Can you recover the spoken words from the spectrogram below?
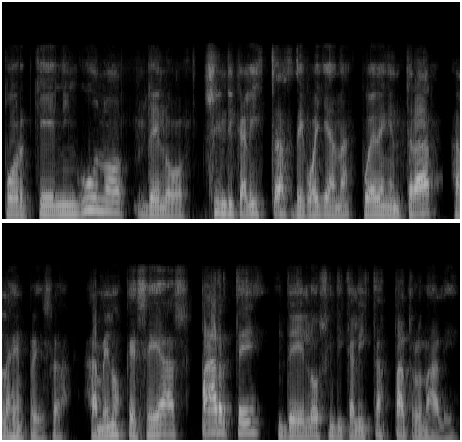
porque ninguno de los sindicalistas de Guayana pueden entrar a las empresas a menos que seas parte de los sindicalistas patronales.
